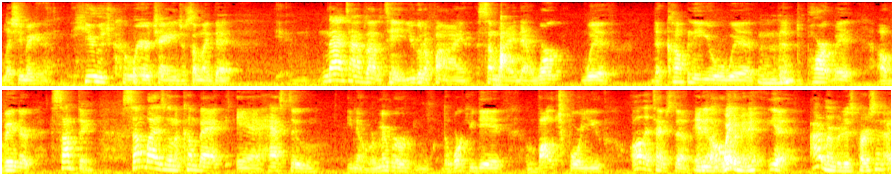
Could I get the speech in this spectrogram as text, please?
unless you're making a huge career change or something like that. Nine times out of ten, you're gonna find somebody that worked with the company you were with, the mm-hmm. department, a vendor, something. Somebody's gonna come back and has to, you know, remember the work you did, vouch for you, all that type of stuff. And You're it like, wait a minute, yeah. I remember this person. I,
